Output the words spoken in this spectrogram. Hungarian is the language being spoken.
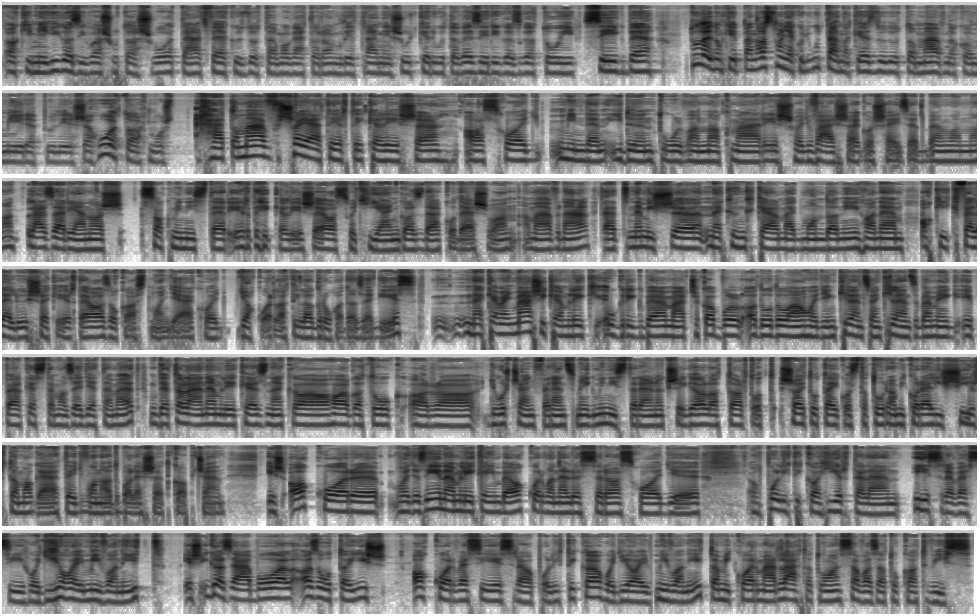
aki még igazi vasutas volt, tehát felküzdötte magát a ranglétrán, és úgy került a vezérigazgatói székbe. Tulajdonképpen azt mondják, hogy utána kezdődött a MÁV-nak a mélyrepülése. Hol tart most? Hát a MÁV saját értékelése az, hogy minden időn túl vannak már, és hogy válságos helyzetben vannak. Lázár János szakminiszter értékelése az, hogy hiánygazdálkodás van a MÁV-nál. Tehát nem is nekünk kell megmondani, hanem akik felelősek érte, azok azt mondják, hogy gyakorlatilag rohad az egész. Nekem egy másik emlék ugrik be, már csak abból adódóan, hogy én 99-ben még épp elkezdtem az egyetemet, de talán emlékeznek a hallgatók arra Gyurcsány Ferenc még miniszterelnöksége alatt tartott sajtótájékoztatóra, amikor el is sírta magát egy vonatbaleset kapcsán. És akkor, vagy az én emlékeimben akkor van először az, hogy a politika hirtelen észreveszi, hogy jaj, mi van itt, és igazából azóta is akkor veszi észre a politika, hogy jaj, mi van itt, amikor már láthatóan szavazatokat visz.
